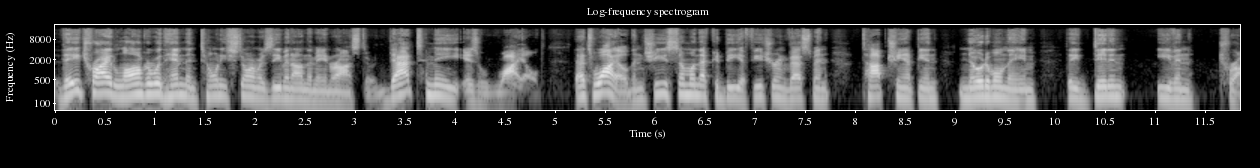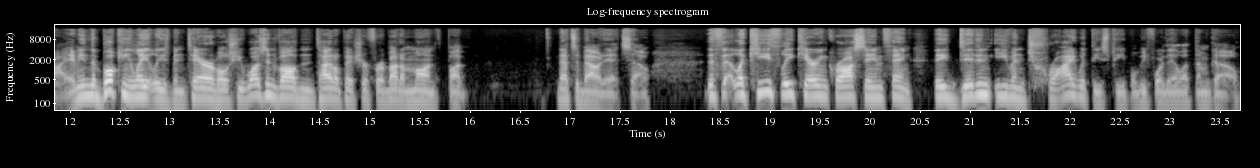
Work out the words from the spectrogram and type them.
They tried longer with him than Toni Storm was even on the main roster. That to me is wild. That's wild. And she's someone that could be a future investment, top champion, notable name. They didn't even try. I mean, the booking lately has been terrible. She was involved in the title picture for about a month, but that's about it. So, th- like Keith Lee, Karrion Kross, same thing. They didn't even try with these people before they let them go.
